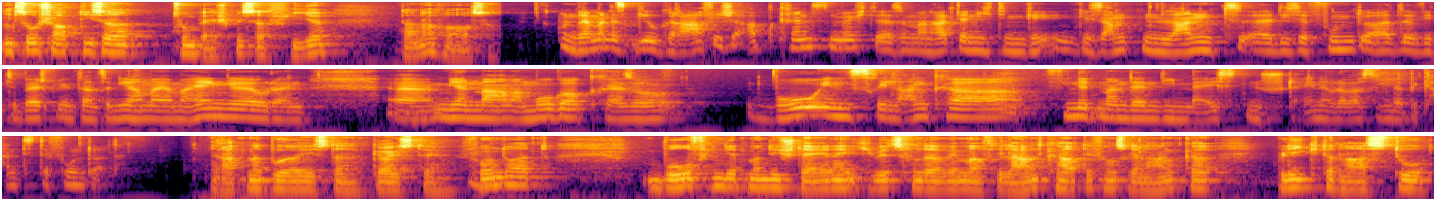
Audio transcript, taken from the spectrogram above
Und so schaut dieser zum Beispiel Saphir dann auch aus. Und wenn man das geografisch abgrenzen möchte, also man hat ja nicht im, gesamten Land äh, diese Fundorte, wie zum Beispiel in Tansania haben wir ja Mahenge oder in äh, Myanmar haben wir Mogok, also wo in Sri Lanka findet man denn die meisten Steine oder was ist denn der bekannteste Fundort? Ratnapur ist der größte Fundort. Wo findet man die Steine? Ich würde es von der, wenn man auf die Landkarte von Sri Lanka blickt, dann hast du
